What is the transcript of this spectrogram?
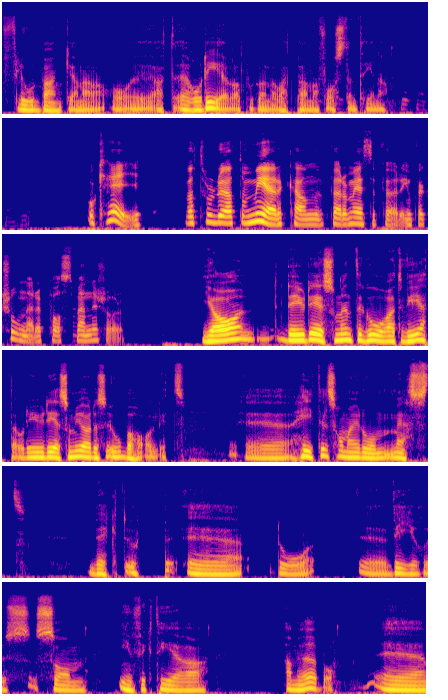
flodbankarna eh, att erodera på grund av att permafrosten tinar. Okej. Vad tror du att de mer kan föra med sig för infektioner på oss människor? Ja, det är ju det som inte går att veta och det är ju det som gör det så obehagligt. Eh, hittills har man ju då mest väckt upp eh, då eh, virus som infekterar amöbor eh,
